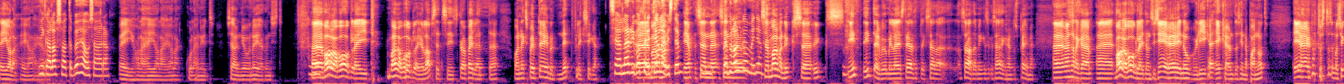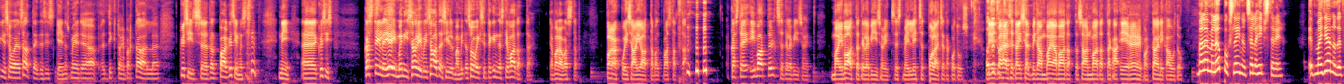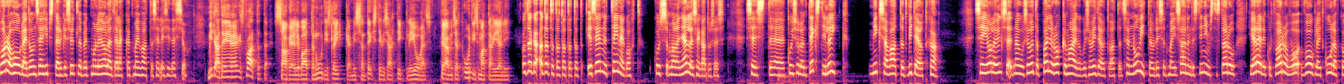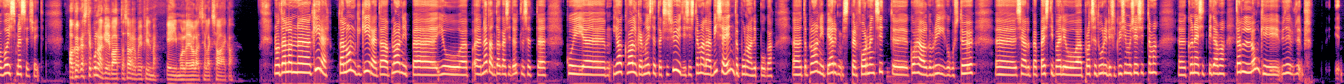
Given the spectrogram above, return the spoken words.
ei ole, ei ole. iga ole. laps vaatab ühe osa ära. ei ole, ei ole, ei ole, kuule nüüd, see on ju nõiakunst mm. -hmm. Varro Vooglaid, Varro Vooglaiu lapsed siis tuleb välja, et äh, on eksperimenteerinud Netflixiga. seal Harry Potterit ei ole vist jah? jah, see on, see on. ma see on, ma arvan, üks, üks in intervjuu, mille eest reaalselt võiks saada, saada mingisuguse ajakirjanduspreemia. ühesõnaga, Varro Vooglaid on siis ERR-i nõukogu liige, EKRE on ta sinna pannud. ERR tutvustas oma sügishooaja saateid ja siis Geenius Meedia diktori portaal küsis talt paar küsimust. nii, küsis, kas teile jäi mõni sari või saade silma, mida sooviksite kindlasti vaadata? ja Varro vastab, paraku ei saa jaatavalt vastata. kas te ei vaata üldse televiisorit? ma ei vaata televiisorit, sest meil lihtsalt pole seda kodus. Need vähesed asjad, mida on vaja vaadata, saan vaadata ka ERR-i portaali kaudu. me oleme lõpuks leidnud selle hipsteri. Et ma ei teadnud, et Varro Vooglaid on see hipster, kes ütleb, et mul ei ole telekat, ma ei vaata selliseid asju. mida te ERR-ist vaatate? sageli vaatan uudislõike, mis on tekstilise artikli juures, peamiselt uudismaterjali. oota, aga oot, oot, oot, oot, oot ja see on nüüd teine koht, kus ma olen jälle segaduses, sest eh, kui sul on tekstilõik, miks sa vaatad videot ka? see ei ole üldse nagu, see võtab palju rohkem aega, kui sa videot vaatad, see on huvitav lihtsalt, ma ei saa nendest inimestest aru. järelikult Varro Vo Vooglaid kuulab ka voice message eid. Aga kas te kunagi ei vaata sarju või filme? ei, mul ei ole selleks aega. no tal on äh, kiire, tal ongi kiire, ta plaanib äh, ju äh, nädal tagasi ta ütles, et kui Jaak Valge mõistetakse süüdi, siis tema läheb iseenda punalipuga. ta plaanib järgmist performance'it, kohe algab Riigikogus töö. seal peab hästi palju protseduurilisi küsimusi esitama, kõnesid pidama, tal ongi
